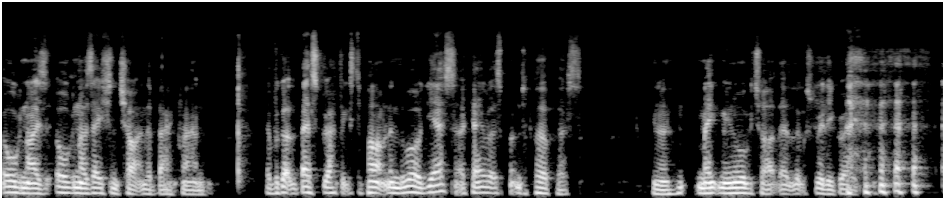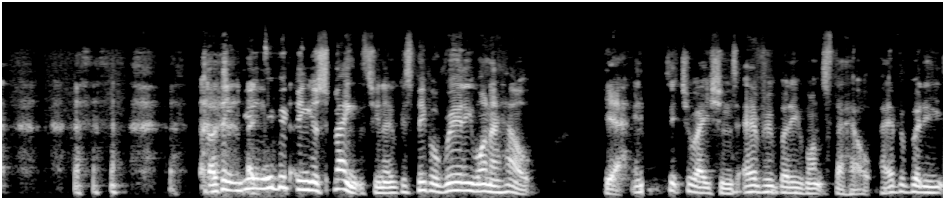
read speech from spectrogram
Organize organization chart in the background. Have we got the best graphics department in the world? Yes. Okay, let's put them to purpose. You know, make me an org chart that looks really great. I think you leveraging your strengths, you know, because people really want to help. Yeah. In situations, everybody wants to help. Everybody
